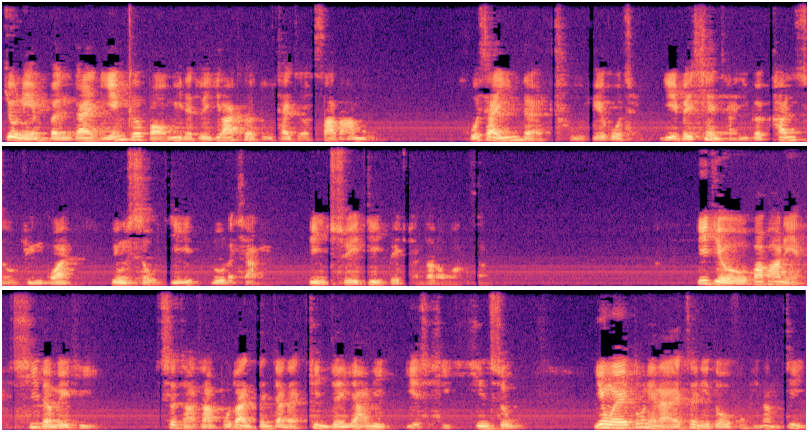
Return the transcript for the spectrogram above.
就连本该严格保密的对伊拉克独裁者萨达姆·胡塞因的处决过程。也被现场一个看守军官用手机录了下来，并随即被传到了网上。一九八八年，西德媒体市场上不断增加的竞争压力也是新新事物，因为多年来这里都风平浪静，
